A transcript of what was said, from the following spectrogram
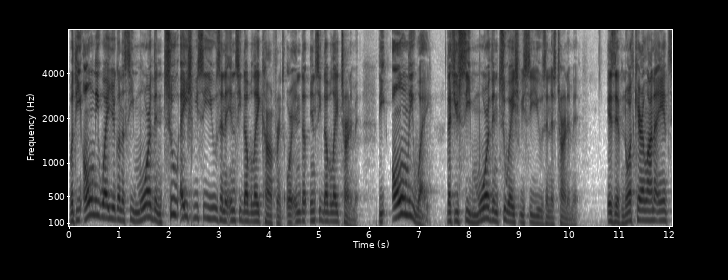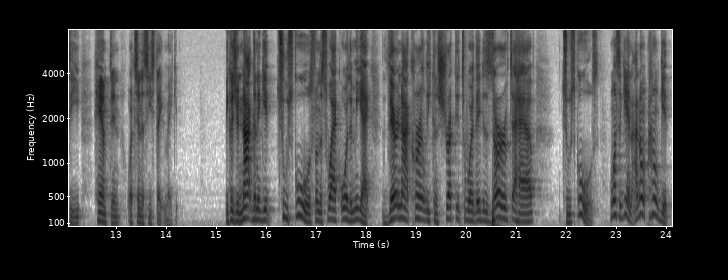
But the only way you're going to see more than two HBCUs in the NCAA conference or in the NCAA tournament, the only way that you see more than two HBCUs in this tournament is if North Carolina A&T, Hampton, or Tennessee State make it. Because you're not going to get two schools from the SWAC or the MEAC. They're not currently constructed to where they deserve to have two schools. Once again, I don't I don't get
